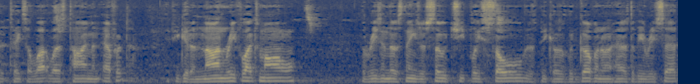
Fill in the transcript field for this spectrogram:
it takes a lot less time and effort. If you get a non-reflex model, the reason those things are so cheaply sold is because the governor has to be reset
